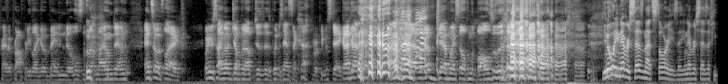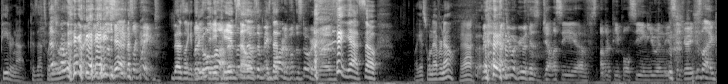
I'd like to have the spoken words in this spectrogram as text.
private property, like abandoned mills and stuff in my hometown. And so it's like when he was talking about jumping up, just, just putting his hands like ah, rookie mistake. I got. I remember that one. I've jabbed myself in the balls with it. You know what he never says in that story is that he never says if he peed or not, because that's what That's he what I was. He goes yeah. It's like wait. That's like, did Like, he, did he pee That's- himself? That was a Is big that- part of what the story was. yeah, so I guess we'll never know. yeah. But yeah, I do agree with his jealousy of other people seeing you in these situations. He's like,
